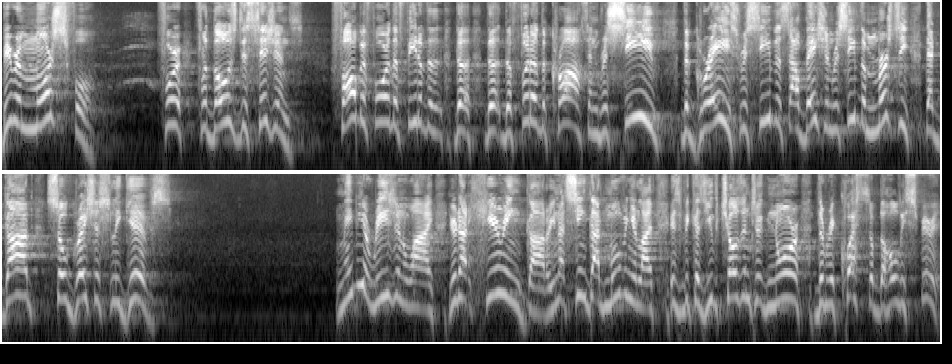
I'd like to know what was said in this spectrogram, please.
Be remorseful for, for those decisions. Fall before the feet of the, the, the, the, foot of the cross and receive the grace, receive the salvation, receive the mercy that God so graciously gives. Maybe a reason why you're not hearing God or you're not seeing God move in your life is because you've chosen to ignore the requests of the Holy Spirit.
